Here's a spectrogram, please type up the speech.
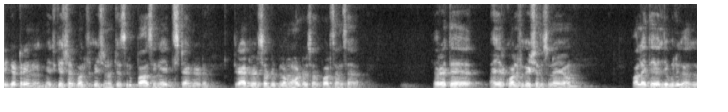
రిగర్ ట్రైనింగ్. ఎడ్యుకేషన్ క్వాలిఫికేషన్ వచ్చేసి passing eighth standard. Graduates or diploma holders or persons. ఎవరైతే హయ్యర్ క్వాలిఫికేషన్స్ ఉన్నాయో వాళ్ళైతే ఎలిజిబుల్ కాదు.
